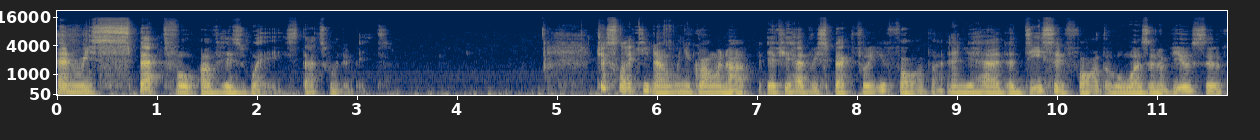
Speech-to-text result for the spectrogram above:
and respectful of his ways. That's what it means. Just like, you know, when you're growing up, if you had respect for your father and you had a decent father who wasn't abusive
